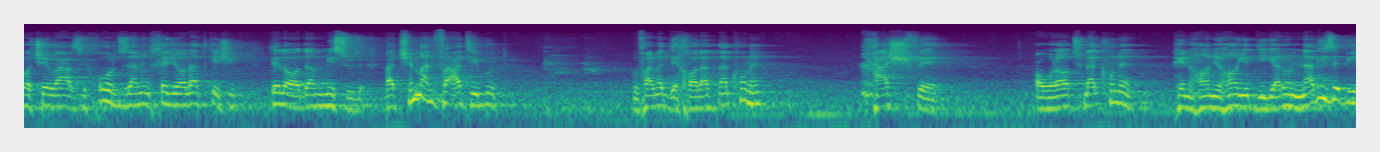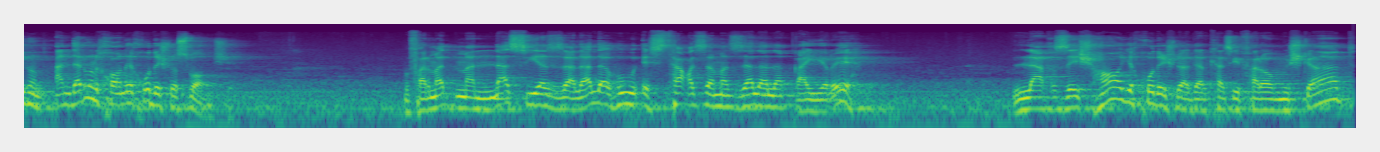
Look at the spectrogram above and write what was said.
با چه وضعی؟ خورد زمین خجالت کشید. دل آدم میسوزه. و چه منفعتی بود؟ بفرمه دخالت نکنه. کشف عورات نکنه. پنهانی های دیگران نریزه بیرون اندرون خانه خودش رسوا میشه. فرمد من نسی زلله استعظم زلل غیره. لغزش های خودش رو اگر کسی فراموش کرد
